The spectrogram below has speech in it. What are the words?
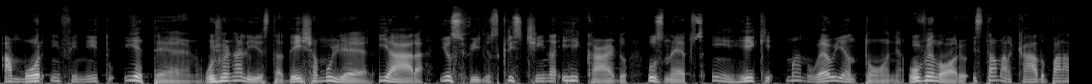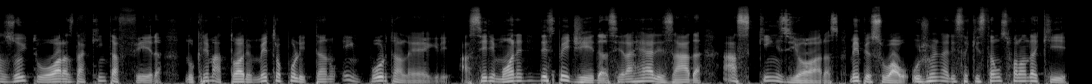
amor infinito e eterno. O jornalista deixa a mulher, Yara, e os filhos Cristina e Ricardo, os netos Henrique, Manuel e Antônia. O velório está marcado para as 8 horas da quinta-feira, no crematório metropolitano em Porto Alegre. A cerimônia de despedida será realizada às 15 horas. Bem, pessoal, o jornalista que estamos falando aqui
